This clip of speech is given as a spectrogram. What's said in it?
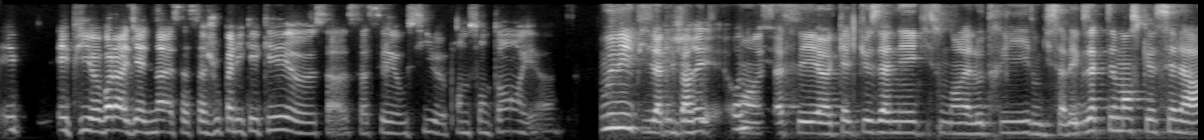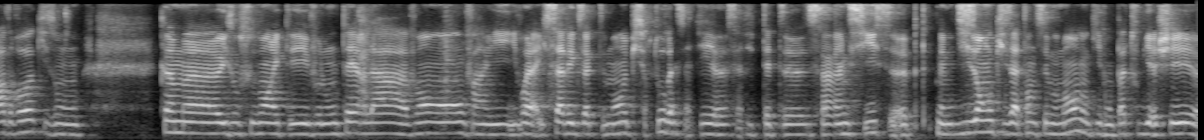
Et, et puis euh, voilà, il y a une, ça, ça joue pas les kékés, ça, ça c'est aussi prendre son temps et. Oui, oui, puis la plupart ça fait quelques années qu'ils sont dans la loterie, donc ils savent exactement ce que c'est la hard rock. Ils ont, comme euh, ils ont souvent été volontaires là avant, enfin ils, voilà, ils savent exactement et puis surtout bah, ça fait euh, ça fait peut-être 5 6 euh, peut-être même 10 ans qu'ils attendent ces moments donc ils vont pas tout gâcher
